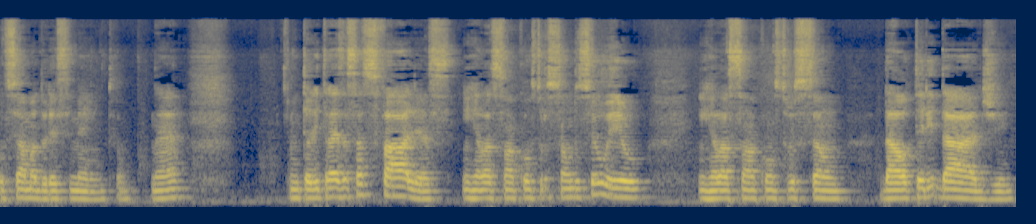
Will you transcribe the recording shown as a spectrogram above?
o seu amadurecimento, né? Então ele traz essas falhas em relação à construção do seu eu, em relação à construção da alteridade,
